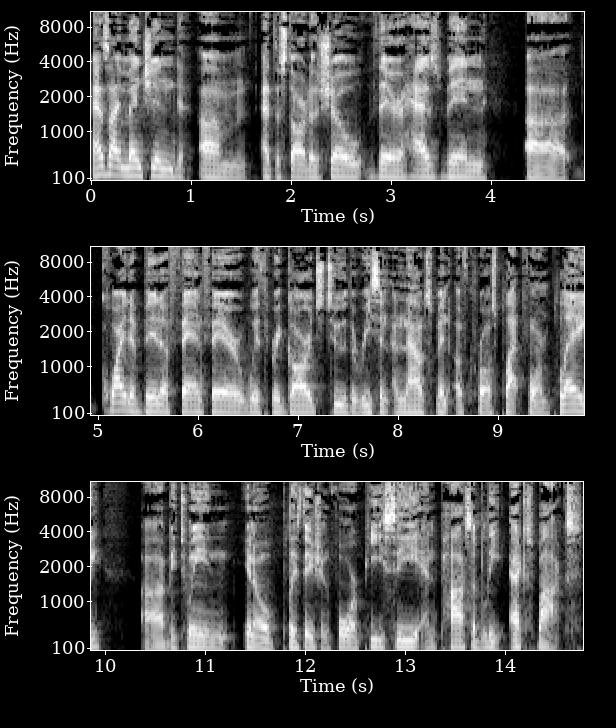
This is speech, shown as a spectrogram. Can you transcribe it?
as I mentioned um, at the start of the show, there has been uh, quite a bit of fanfare with regards to the recent announcement of cross-platform play uh, between you know PlayStation 4, PC, and possibly Xbox.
